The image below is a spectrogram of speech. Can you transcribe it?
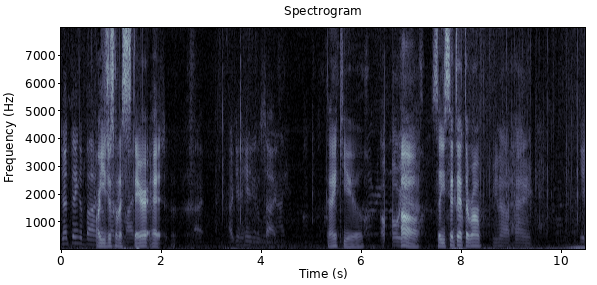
Good thing about Are you just gonna stare mining at? is I can hit inside. Thank you. Oh, Oh, yeah. so you sent it at the wrong. You're not Hank. Yeah,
